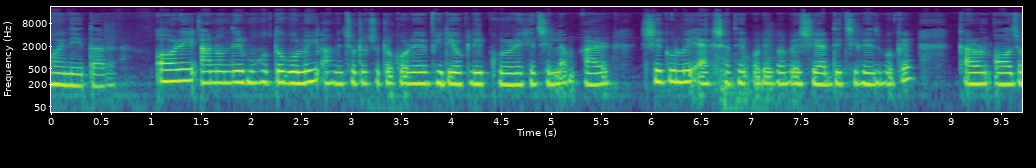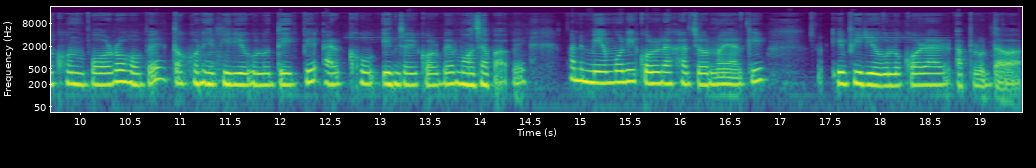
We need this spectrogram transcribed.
ভয় নেই তার। ওর এই আনন্দের মুহূর্তগুলোই আমি ছোট ছোট করে ভিডিও ক্লিপ করে রেখেছিলাম। আর সেগুলোই একসাথে করে এভাবে শেয়ার দিচ্ছি ফেসবুকে কারণ ও যখন বড় হবে, তখন এই ভিডিওগুলো দেখবে আর খুব এনজয় করবে, মজা পাবে। মানে মেমোরি করে রাখার জন্যই আর কি এই ভিডিওগুলো করার আপলোড দেওয়া।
